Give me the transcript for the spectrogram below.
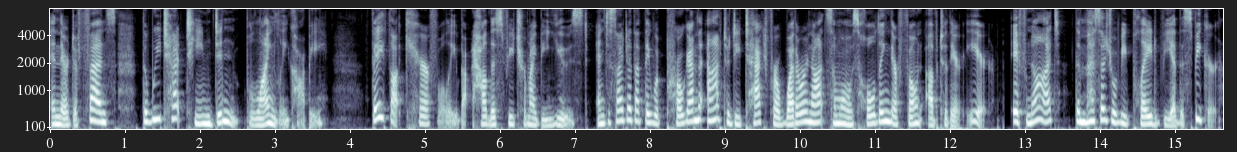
in their defense, the WeChat team didn't blindly copy. They thought carefully about how this feature might be used and decided that they would program the app to detect for whether or not someone was holding their phone up to their ear. If not, the message would be played via the speaker.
